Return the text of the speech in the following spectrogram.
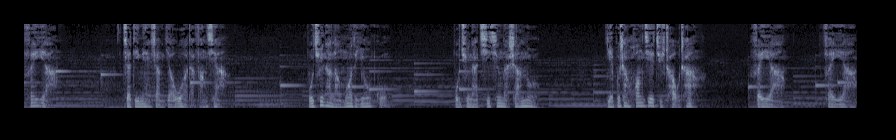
飞扬。这地面上有我的方向，不去那冷漠的幽谷，不去那凄清的山路，也不上荒街去惆怅。飞扬，飞扬，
